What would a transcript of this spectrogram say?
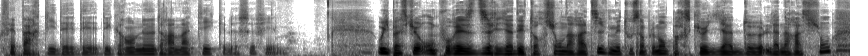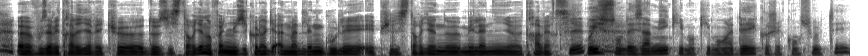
fait partie des grands nœuds dramatiques de ce film. Oui, parce qu'on pourrait se dire il y a des torsions narratives, mais tout simplement parce qu'il y a de la narration. Euh, vous avez travaillé avec euh, deux historiennes, enfin une musicologue Anne-Madeleine Goulet et puis l'historienne euh, Mélanie Traversier. Oui, ce sont des amis qui m'ont aidé, que j'ai consulté.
